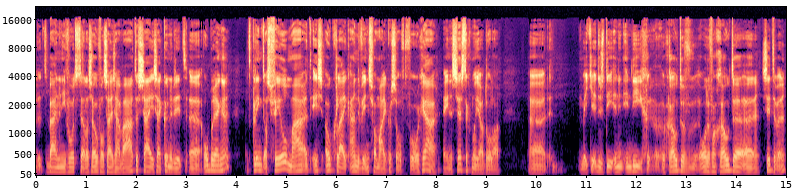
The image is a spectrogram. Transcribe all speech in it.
Dat is bijna niet voor te stellen. Zoveel zijn zij waard. Dus zij, zij kunnen dit opbrengen. Het klinkt als veel, maar het is ook gelijk aan de winst van Microsoft vorig jaar. 61 miljard dollar. Weet je, dus die, in, in die gro- grote orde van grootte eh, zitten we.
